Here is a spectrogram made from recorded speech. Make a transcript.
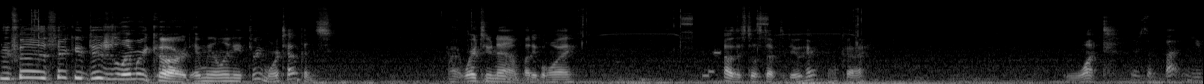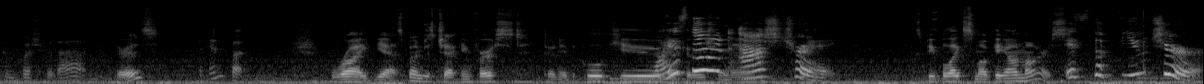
we found a second digital memory card, and we only need three more tokens. Alright, where to now, buddy boy? Oh, there's still stuff to do here? Okay. What? There's a button you can push for that. There is? A hint button. Right, yes, but I'm just checking first. Don't need the pool cue. Why is there an shit ashtray? Because people like smoking on Mars. It's the future,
